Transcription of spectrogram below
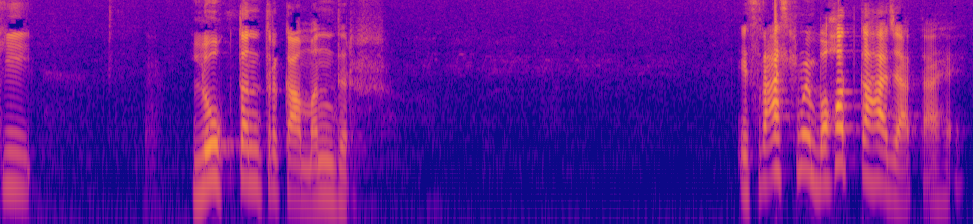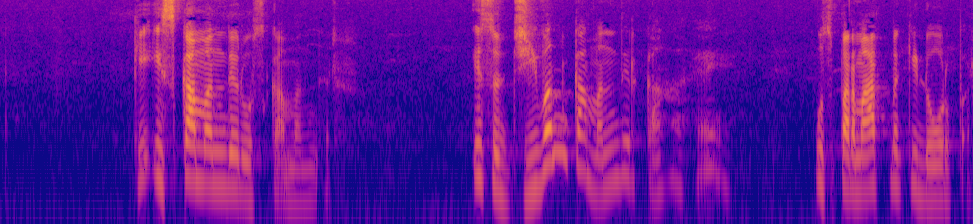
कि लोकतंत्र का मंदिर। इस राष्ट्र में बहुत कहा जाता है कि इसका मंदिर उसका मंदिर। इस जीवन का मंदिर कहाँ है? उस परमात्मा की डोर पर।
